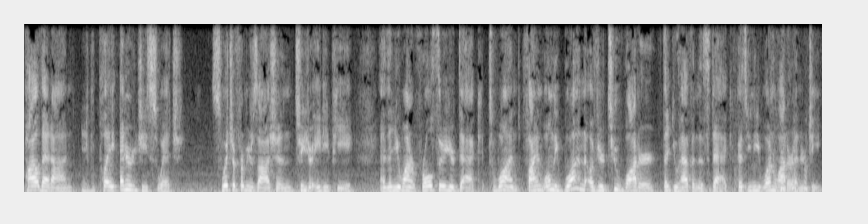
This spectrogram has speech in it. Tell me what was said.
pile that on. You play energy switch, switch it from your Zacian to your ADP, and then you want to roll through your deck to one, find only one of your two water that you have in this deck because you need one water energy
